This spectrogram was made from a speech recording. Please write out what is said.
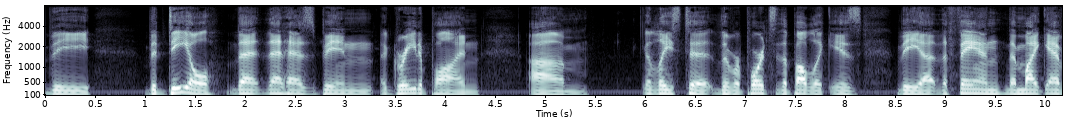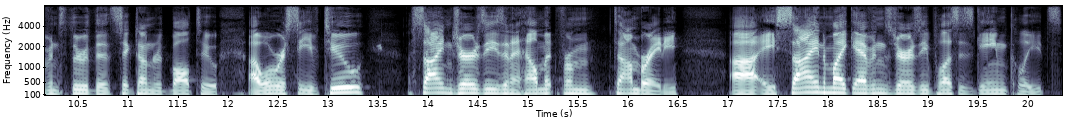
the the deal that that has been agreed upon, um, at least to the reports to the public, is the uh, the fan that Mike Evans threw the 600th ball to uh, will receive two signed jerseys and a helmet from Tom Brady, uh, a signed Mike Evans jersey plus his game cleats,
